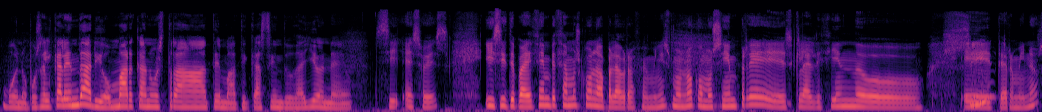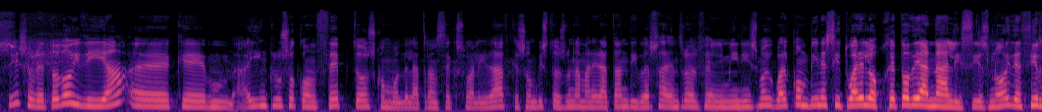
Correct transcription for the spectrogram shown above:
Bueno, pues el calendario marca nuestra temática, sin duda, Yone. Sí, eso es. Y si te parece, empezamos con la palabra feminismo, ¿no? Como siempre, esclareciendo eh, términos. Sí, sobre todo hoy día, eh, que hay incluso conceptos como el de la transexualidad que son vistos de una manera tan diversa dentro del feminismo. Igual conviene situar el objeto de análisis, ¿no? Y decir,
